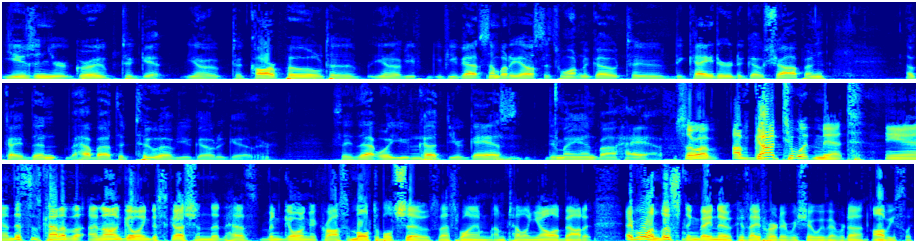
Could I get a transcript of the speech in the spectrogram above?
using your group to get, you know, to carpool, to, you know, if you, if you got somebody else that's wanting to go to Decatur to go shopping, okay, then how about the two of you go together? See, that way you cut your gas demand by half. So I've I've got to admit, and this is kind of a, an ongoing discussion that has been going across multiple shows. That's why I'm I'm telling y'all about it. Everyone listening, they know because they've heard every show we've ever done, obviously.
